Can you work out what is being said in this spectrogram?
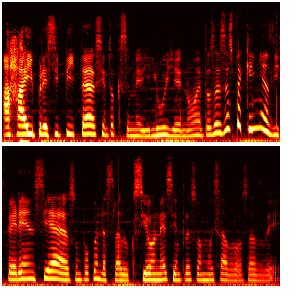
Ajá, y precipita, siento que se me diluye, ¿no? Entonces, esas pequeñas diferencias, un poco en las traducciones, siempre son muy sabrosas de,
